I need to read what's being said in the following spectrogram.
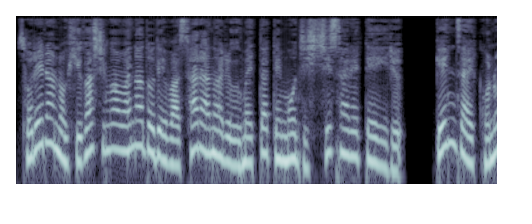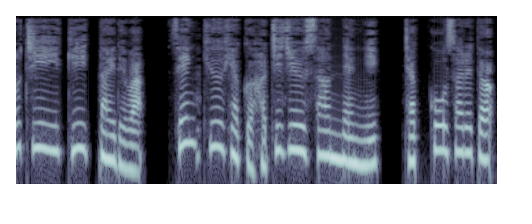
それらの東側などではさらなる埋め立ても実施されている。現在この地域一帯では、1983年に着工された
